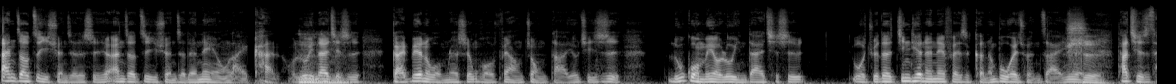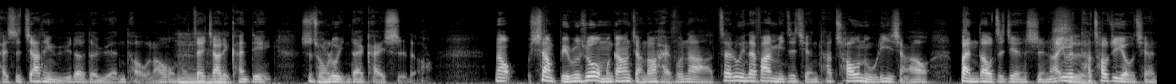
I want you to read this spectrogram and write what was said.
按照自己选择的时间，按照自己选择的内容来看。录影带其实改变了我们的生活非常重大，尤其是如果没有录影带，其实。我觉得今天的 Netflix 可能不会存在，因为它其实才是家庭娱乐的源头。然后我们在家里看电影是从录影带开始的。那像比如说我们刚刚讲到海夫纳，在录影带发明之前，他超努力想要办到这件事。那因为他超级有钱，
